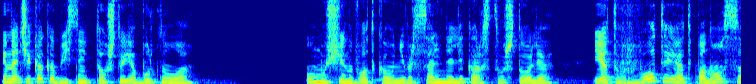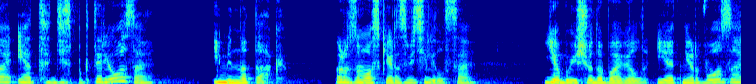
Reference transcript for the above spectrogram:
Иначе как объяснить то, что я буркнула? У мужчин водка универсальное лекарство, что ли? И от рвоты, и от поноса, и от диспактериоза? Именно так. Разумовский развеселился. Я бы еще добавил и от нервоза,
